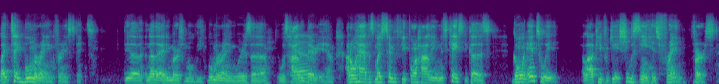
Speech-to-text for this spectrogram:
like take Boomerang for instance. The uh, another Eddie Murphy movie, Boomerang, where it's, uh, it was Halle yeah. Berry him. I don't have as much sympathy for Halle in this case because going into it, a lot of people forget she was seeing his friend first.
